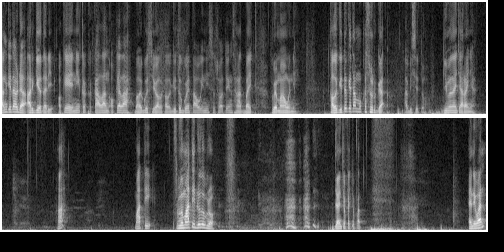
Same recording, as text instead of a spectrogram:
Kan kita udah argue tadi oke ini kekekalan oke lah bagus Yol kalau gitu gue tahu ini sesuatu yang sangat baik gue mau nih. Kalau gitu kita mau ke surga abis itu. Gimana caranya? Hah? Mati. Sebelum mati dulu bro. Jangan cepet-cepet. Anyone?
